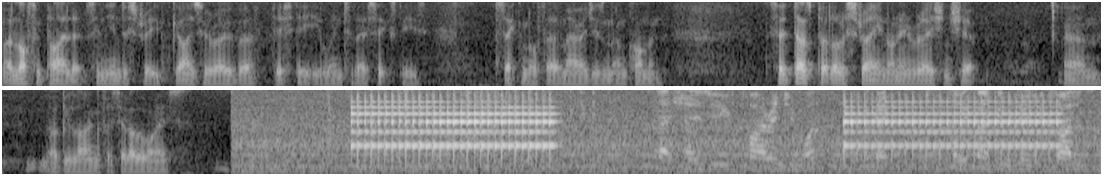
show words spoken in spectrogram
a lot of pilots in the industry, guys who are over 50 or into their 60s. Second or third marriage isn't uncommon. So it does put a lot of strain on any relationship. Um, I'd be lying if I said otherwise. So that shows you fire engine one. Okay. So the first thing we do is we silence the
